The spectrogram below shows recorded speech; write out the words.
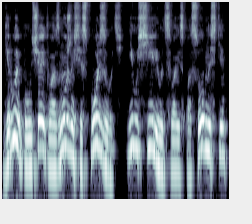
герой получает возможность использовать и усиливать свои способности,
